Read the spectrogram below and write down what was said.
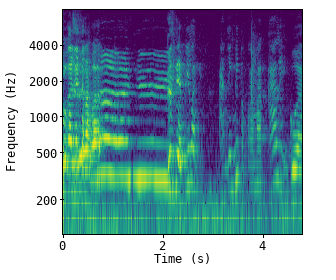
mukanya cerah banget. Terus dia bilang anjing ini pertama kali gue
